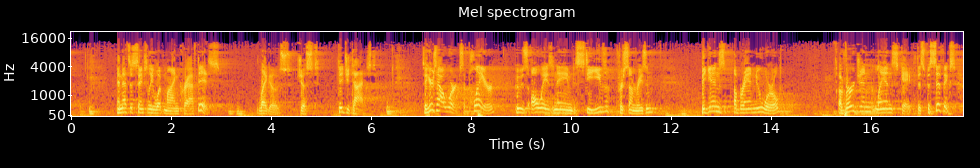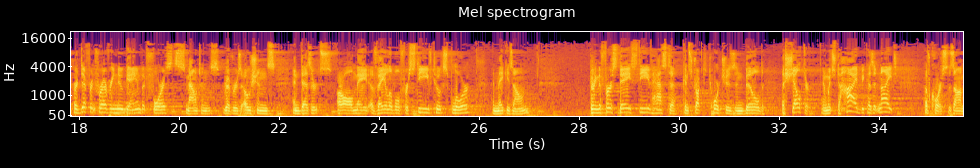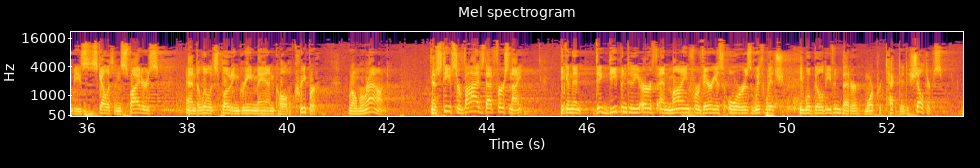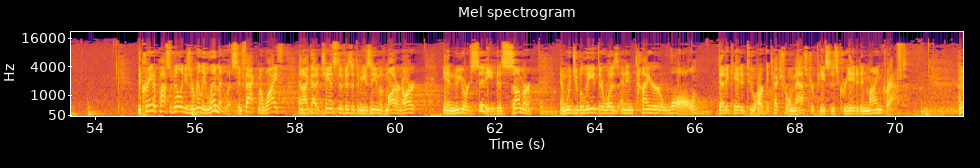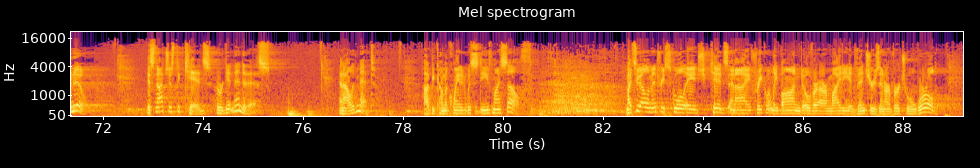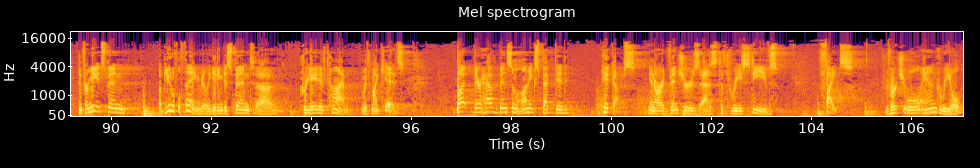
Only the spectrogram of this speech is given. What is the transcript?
And that's essentially what Minecraft is Legos, just digitized. So here's how it works a player who's always named Steve for some reason begins a brand new world a virgin landscape. The specifics are different for every new game, but forests, mountains, rivers, oceans, and deserts are all made available for Steve to explore and make his own. During the first day, Steve has to construct torches and build a shelter in which to hide because at night, of course, zombies, skeletons, spiders, and a little exploding green man called a creeper roam around. As Steve survives that first night, he can then dig deep into the earth and mine for various ores with which he will build even better, more protected shelters. The creative possibilities are really limitless. In fact, my wife and I got a chance to visit the Museum of Modern Art in New York City this summer, and would you believe there was an entire wall dedicated to architectural masterpieces created in Minecraft? Who knew? It's not just the kids who are getting into this. And I'll admit, I've become acquainted with Steve myself. My two elementary school age kids and I frequently bond over our mighty adventures in our virtual world. And for me, it's been a beautiful thing, really, getting to spend uh, creative time with my kids. But there have been some unexpected hiccups in our adventures as the three Steves. Fights, virtual and real,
